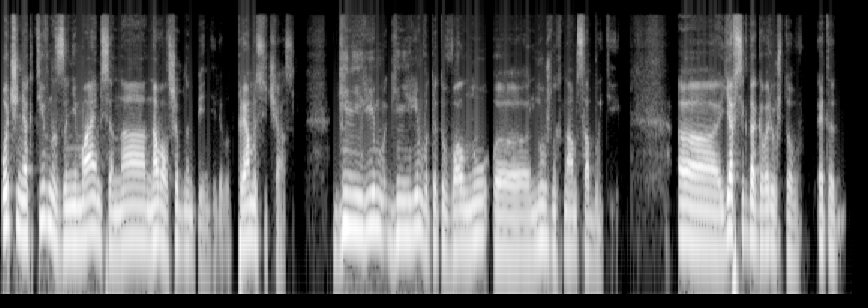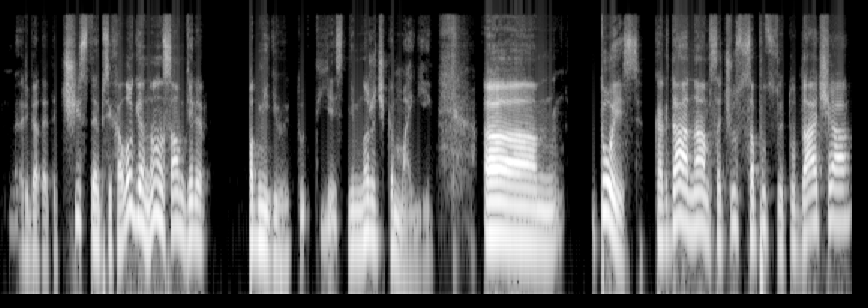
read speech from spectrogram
очень активно занимаемся на, на волшебном пенделе, вот прямо сейчас. Генерим, генерим вот эту волну э, нужных нам событий. Э, я всегда говорю, что это, ребята, это чистая психология, но на самом деле подмигивают. Тут есть немножечко магии. То есть, когда нам сопутствует удача,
